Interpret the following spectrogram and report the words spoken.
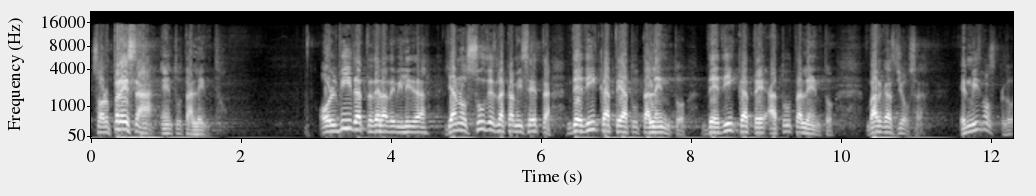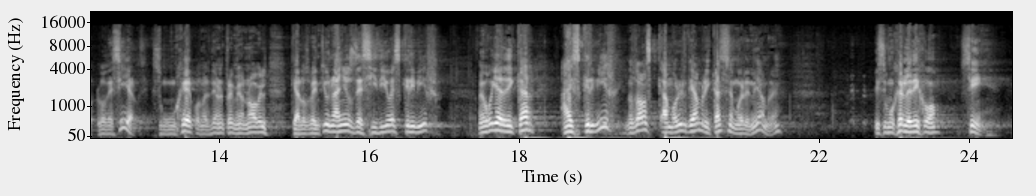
sorpresa en tu talento. Olvídate de la debilidad, ya no sudes la camiseta, dedícate a tu talento, dedícate a tu talento. Vargas Llosa él mismo lo, decía, su mujer cuando le dieron el premio Nobel, que a los 21 años decidió escribir. Me voy a dedicar a escribir. Nos vamos a morir de hambre y casi se mueren de hambre. ¿eh? Y su mujer le dijo, sí,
